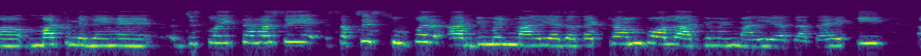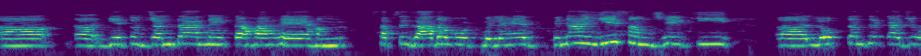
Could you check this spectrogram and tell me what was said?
आ, मत मिले हैं जिसको एक तरह से सबसे सुपर आर्ग्यूमेंट मान लिया जाता है ट्रंप ऑल आर्ग्यूमेंट मान लिया जाता है कि आ, आ, ये तो जनता ने कहा है हम सबसे ज़्यादा वोट मिले हैं बिना ये समझे कि लोकतंत्र का जो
